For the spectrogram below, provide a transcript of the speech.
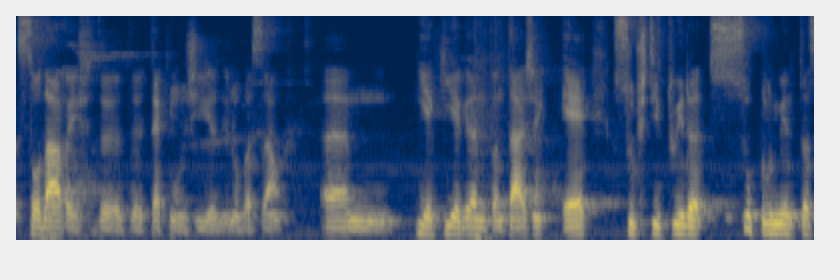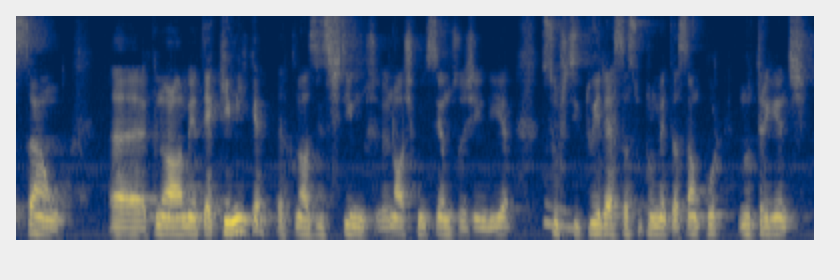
saudáveis de, de tecnologia, de inovação. Um, e aqui a grande vantagem é substituir a suplementação uh, que normalmente é química, que nós existimos, nós conhecemos hoje em dia, uhum. substituir essa suplementação por nutrientes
